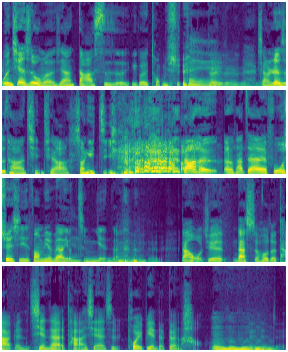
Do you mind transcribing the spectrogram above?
文倩是我们现在大四的一位同学，对对对对，想认识他，请洽上一集。他很呃，他在服务学习方面非常有经验的。对对对，但我觉得那时候的他跟现在的他，现在是蜕变的更好。嗯嗯嗯，对对对。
